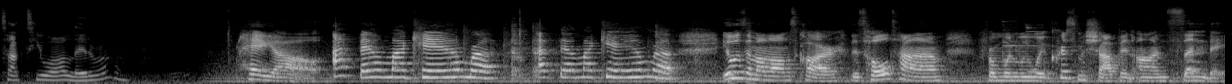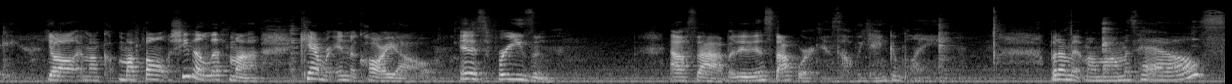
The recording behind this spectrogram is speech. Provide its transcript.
talk to you all later on. Hey y'all. I found my camera. I found my camera. It was in my mom's car this whole time from when we went christmas shopping on sunday. Y'all and my my phone she done left my camera in the car y'all. And it's freezing outside but it didn't stop working so we can't complain but i'm at my mama's house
